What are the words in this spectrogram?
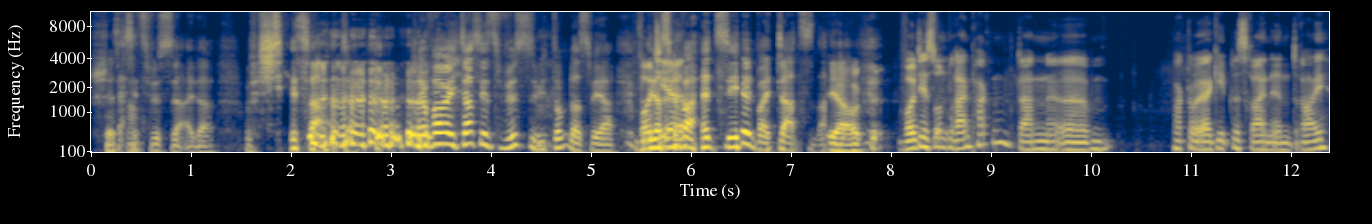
Shit, das jetzt wüsste, Alter. Verstehst du, Alter? Stell vor, wenn ich das jetzt wüsste, wie dumm das wäre. Wollt ihr das einfach erzählen bei Datsen? Alter. Ja, okay. Wollt ihr es unten reinpacken? Dann ähm, packt euer Ergebnis rein in 3,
